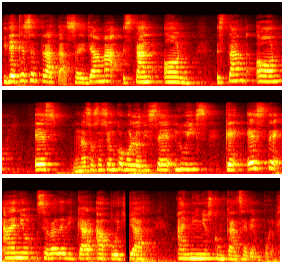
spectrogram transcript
¿Y de qué se trata? Se llama Stand On. Stand On es una asociación, como lo dice Luis, que este año se va a dedicar a apoyar a niños con cáncer en Puebla.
